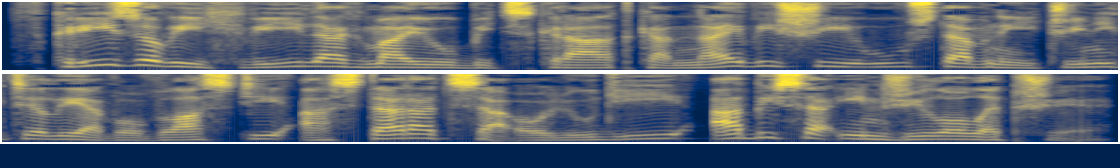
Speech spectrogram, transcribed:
V krízových chvíľach majú byť skrátka najvyšší ústavní činitelia vo vlasti a starať sa o ľudí, aby sa im žilo lepšie.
